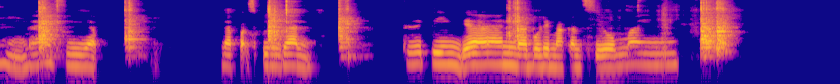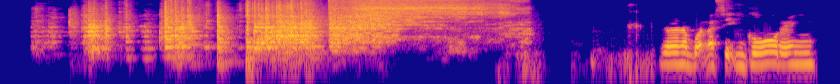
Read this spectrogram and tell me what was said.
Hmm, dah siap. Dapat sepinggan. Sepinggan dah boleh makan siomay. Nak buat nasi goreng.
